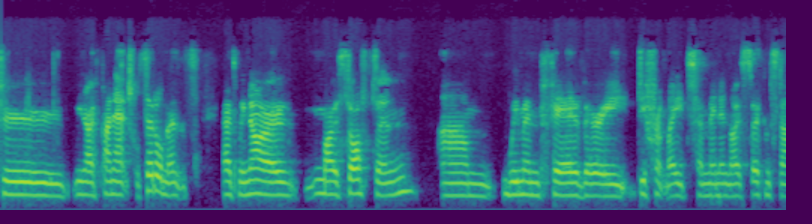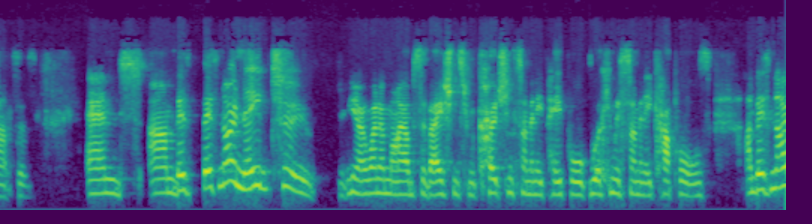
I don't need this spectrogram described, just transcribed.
to, you know, financial settlements, as we know, most often um, women fare very differently to men in those circumstances. And um, there's, there's no need to, you know, one of my observations from coaching so many people, working with so many couples, um, there's no,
